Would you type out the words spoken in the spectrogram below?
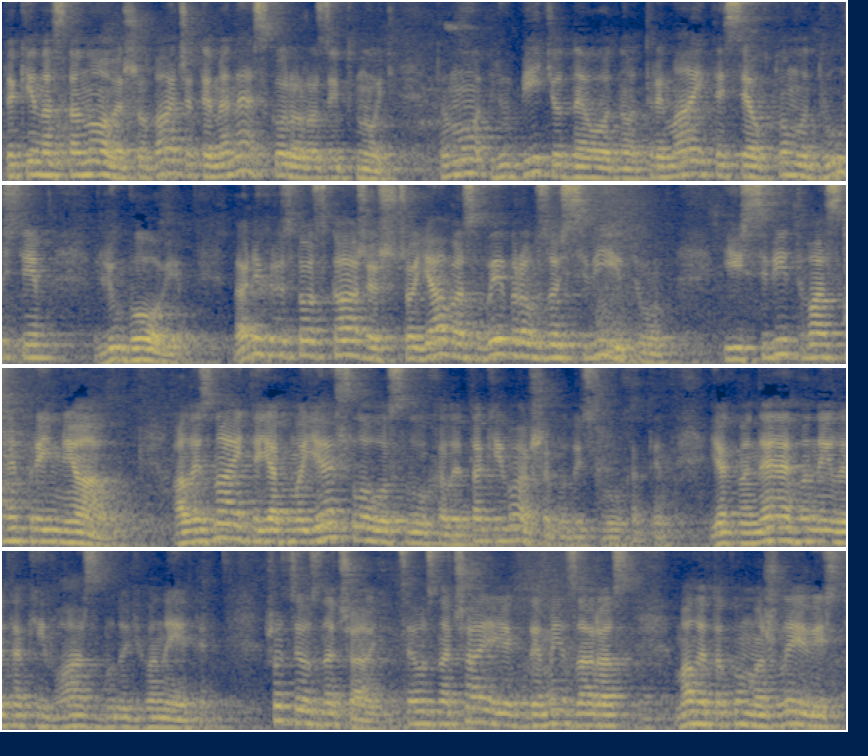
такі настанови, що бачите, мене скоро розіпнуть. Тому любіть одне одного, тримайтеся в тому дусі любові. Далі Христос каже, що я вас вибрав з освіту, і світ вас не прийняв. Але знайте, як моє слово слухали, так і ваше будуть слухати. Як мене гонили, так і вас будуть гонити. Що це означає? Це означає, якби ми зараз мали таку можливість,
